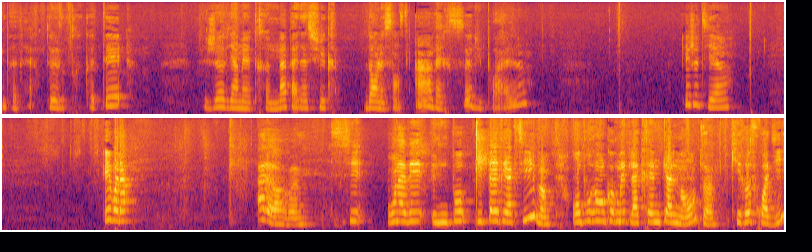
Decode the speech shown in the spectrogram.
On peut faire de l'autre côté. Je viens mettre ma pâte à sucre dans le sens inverse du poil. Et je tire. Et voilà. Alors, si on avait une peau hyper réactive, on pourrait encore mettre la crème calmante qui refroidit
